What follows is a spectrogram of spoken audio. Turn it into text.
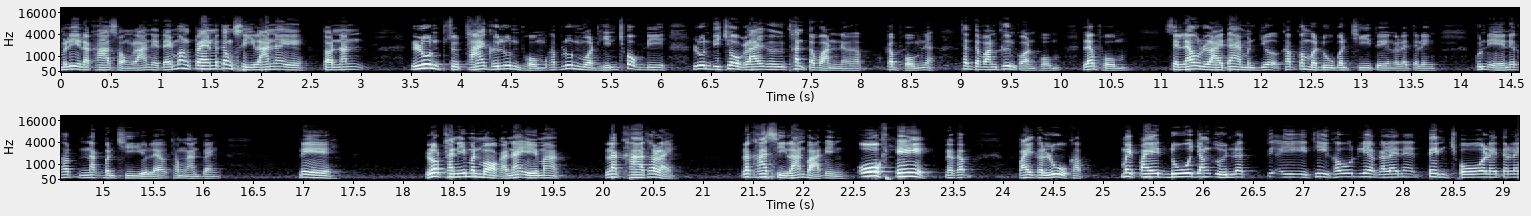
มรี่ราคา 2 ล้านเนี่ยไดมอนด์แกลนไม่ต้อง 4 ล้านนะเอตอนนั้นรุ่นสุดท้ายคือรุ่นผมครับ รุ่นหมวดหินโชคดี รุ่นที่โชคร้ายคือท่านตะวันนะครับกับผมเนี่ยท่านตะวันขึ้นก่อนผม แล้วผมเสร็จแล้วรายได้มันเยอะครับ ก็มาดูบัญชีตัวเองอะไรตัวเอง คุณเอเนี่ยเขานักบัญชีอยู่แล้วทำงานแบงค์นี่รถคันนี้มันเหมาะกับน้าเอมาก ราคาเท่าไหร่ ราคา 4 ล้านบาทเอง โอเคนะครับ ไปกับลูกครับ ไม่ไปดูอย่างอื่นแล้วไอ้ที่เขาเรียกอะไรเนี่ยเต้นโชว์อะไรแต่อะไร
